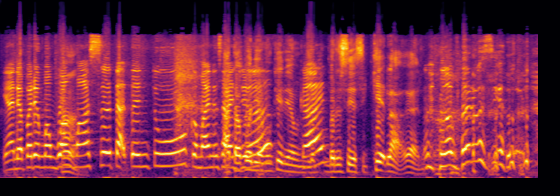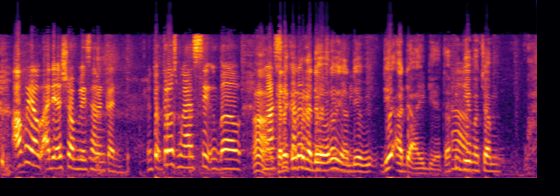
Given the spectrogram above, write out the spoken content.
yang daripada membuang Ha. masa tak tentu ke mana saja Ataupun yang mungkin yang kan? berusia sikit lah kan. Berusia. Apa yang adik Ashraf boleh sarankan untuk terus menghasil, uh, Ha, kadang-kadang ada orang seperti yang ini? dia dia ada idea tapi Ha. dia macam ah,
